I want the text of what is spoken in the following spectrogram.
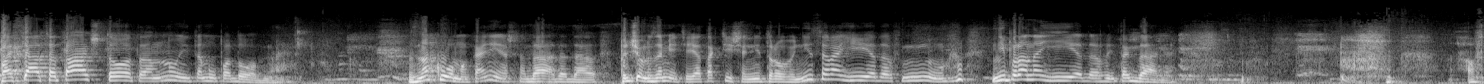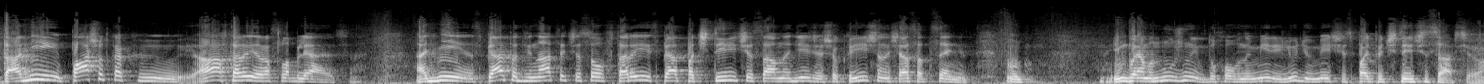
постятся так, что там, ну и тому подобное. Знакомо, конечно, да, да, да. Причем, заметьте, я тактично не трогаю ни сыроедов, ну, ни праноедов и так далее. Одни пашут, как, а вторые расслабляются. Одни спят по 12 часов, вторые спят по 4 часа в надежде, что Кришна сейчас оценит. Ну, им прямо нужны в духовном мире люди, умеющие спать по 4 часа всего.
